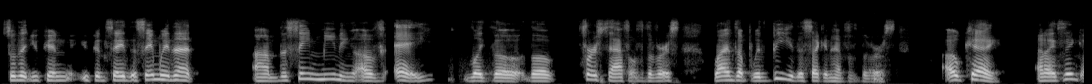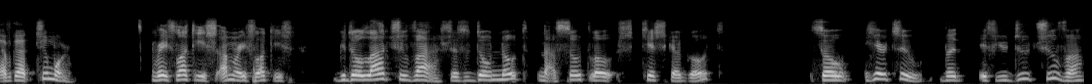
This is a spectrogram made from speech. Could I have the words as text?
so that you can you can say the same way that um, the same meaning of A, like the the first half of the verse, lines up with B, the second half of the verse. Okay, and I think I've got two more. Reish Lakish, I'm Reish Lakish. Gdolat tshuva, donot nasot lo kishkagot. So here too, that if you do tshuva,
